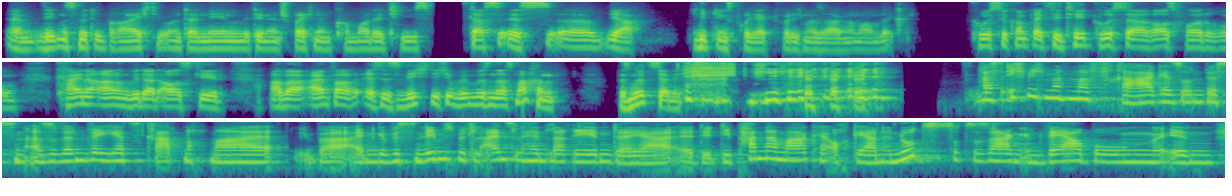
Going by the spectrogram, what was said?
ähm, Lebensmittelbereich die Unternehmen mit den entsprechenden Commodities. Das ist äh, ja Lieblingsprojekt, würde ich mal sagen, im Augenblick. Größte Komplexität, größte Herausforderung. Keine Ahnung, wie das ausgeht. Aber einfach, es ist wichtig und wir müssen das machen. Das nützt ja nichts. Was ich mich manchmal frage so ein bisschen, also wenn wir jetzt gerade noch mal über einen gewissen Lebensmitteleinzelhändler reden, der ja äh, die, die Panda-Marke auch gerne nutzt, sozusagen in Werbung, in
